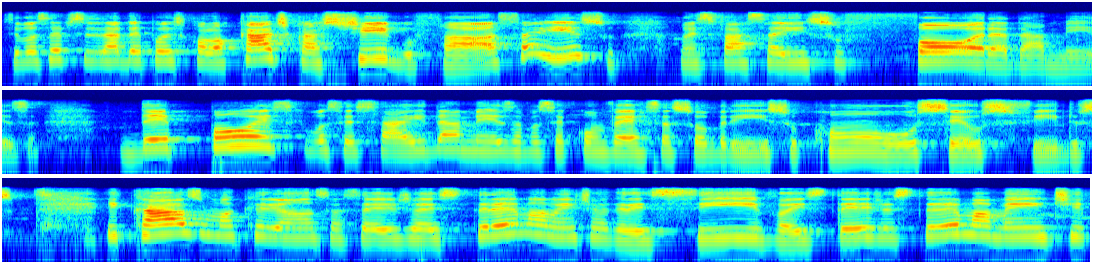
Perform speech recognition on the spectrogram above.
Se você precisar depois colocar de castigo, faça isso, mas faça isso fora da mesa. Depois que você sair da mesa, você conversa sobre isso com os seus filhos. E caso uma criança seja extremamente agressiva, esteja extremamente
